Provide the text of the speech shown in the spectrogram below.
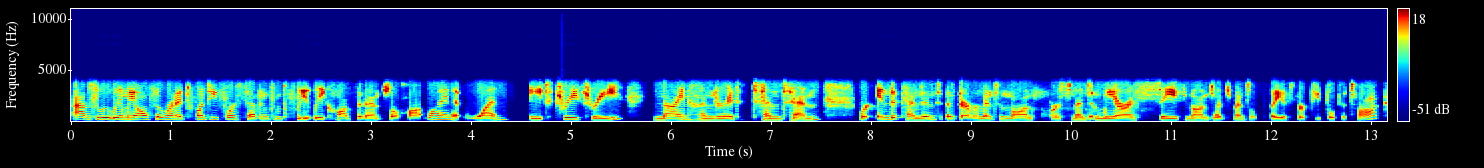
Absolutely. And we also run a 24 7 completely confidential hotline at 1 833 900 1010. We're independent of government and law enforcement, and we are a safe, non judgmental place for people to talk.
